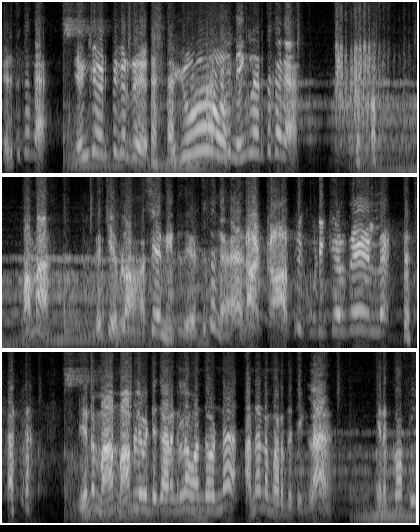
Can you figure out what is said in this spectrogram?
எடுத்துக்கங்க. எங்க எடுத்துக்கிறது? ஐயோ! நீங்களும் எடுத்துக்கங்க. மாமா தங்கச்சி எவ்வளவு ஆசையா நீட்டுது. எடுத்துக்கங்க. நான் காப்பி குடிக்கிறதே இல்ல. என்னம்மா மாப்பிள்ளை வீட்டுக்காரங்க எல்லாம் வந்த உடனே அண்ணனை மறந்துட்டீங்களா? எனக்கு காஃபி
